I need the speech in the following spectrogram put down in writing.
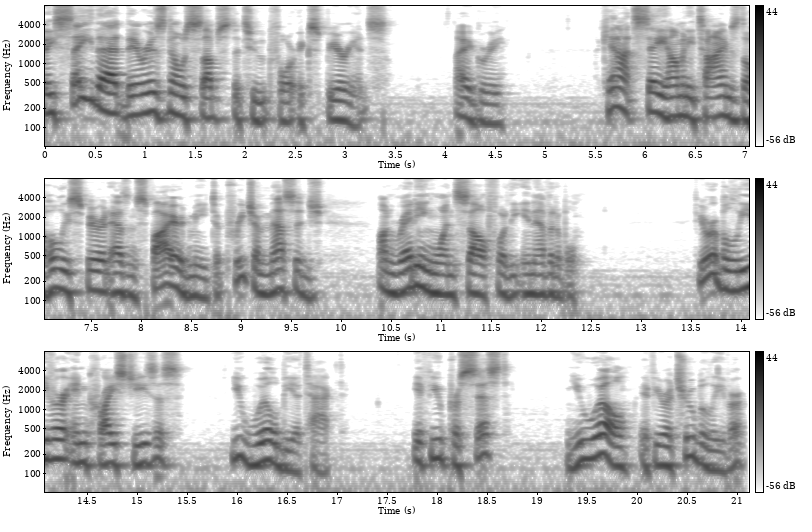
They say that there is no substitute for experience. I agree. I cannot say how many times the Holy Spirit has inspired me to preach a message on readying oneself for the inevitable. If you're a believer in Christ Jesus, you will be attacked. If you persist, you will if you're a true believer.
